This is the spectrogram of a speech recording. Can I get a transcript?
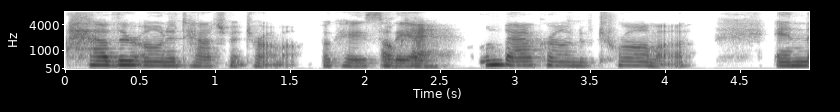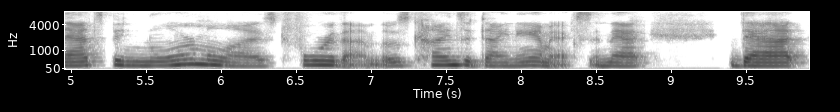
have their own attachment trauma. Okay. So okay. they have own background of trauma and that's been normalized for them those kinds of dynamics and that that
